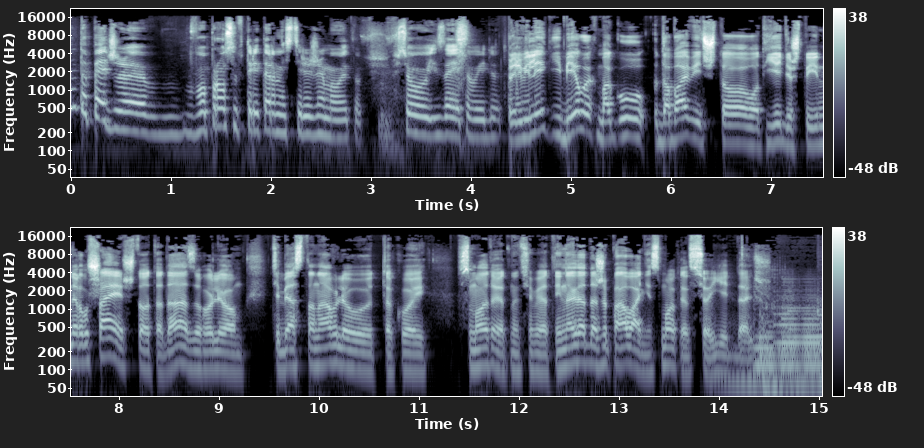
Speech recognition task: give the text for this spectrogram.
Это опять же вопрос авторитарности режима. Это все из-за этого идет. Привилегии белых могу добавить, что вот едешь ты и нарушаешь что-то, да, за рулем, тебя останавливают такой, смотрят на тебя. Иногда даже права не смотрят, все, едь дальше.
